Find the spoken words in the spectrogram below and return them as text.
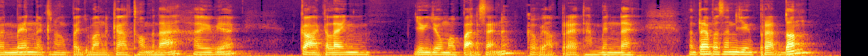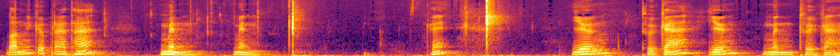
មិនមែននៅក្នុងបច្ចុប្បន្នកាលធម្មតាហើយវាក៏កន្លែង យើងយកមកបដិសេធហ្នឹងក៏វាអត់ប្រែថាមិនដែរប៉ុន្តែបើសិនយើងប្រើ don don នេះគឺប្រែថាមិនមិនអូខេយើងធ្វើការយើងមិនធ្វើការ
